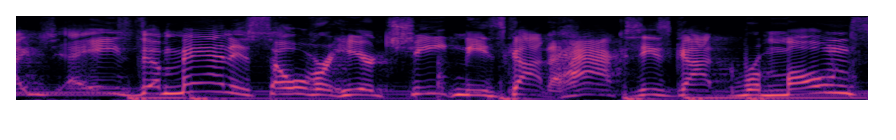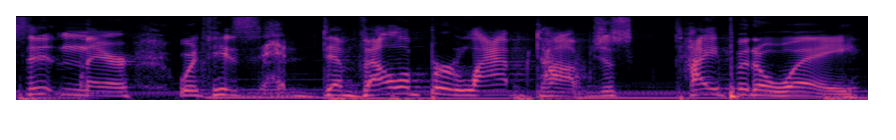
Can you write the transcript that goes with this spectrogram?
I, the man is over here cheating. He's got hacks. He's got Ramon sitting there with his developer laptop just typing away.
